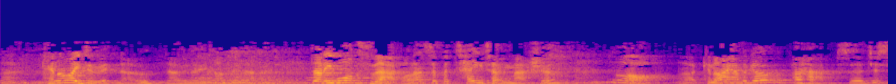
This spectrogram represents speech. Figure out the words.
Uh, can I do it? No, no, no, you can't do that. Daddy, what's that? Well, that's a potato masher. Oh, uh, can I have a go? Perhaps. Uh, just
